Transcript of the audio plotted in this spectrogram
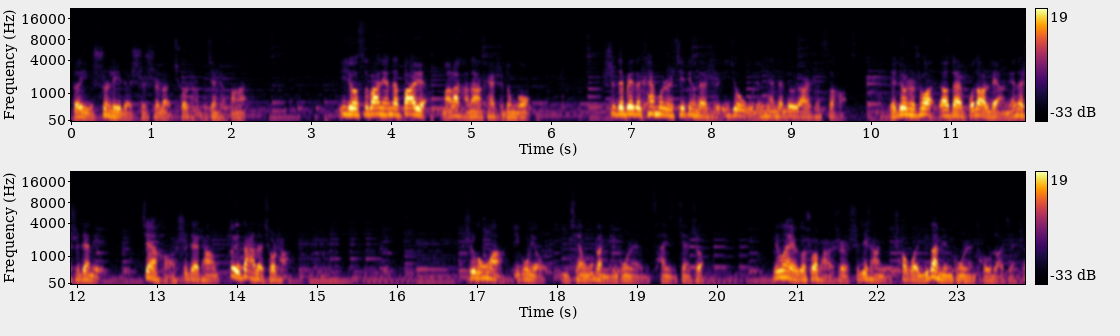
得以顺利地实施了球场的建设方案。一九四八年的八月，马拉卡纳开始动工。世界杯的开幕日期定的是一九五零年的六月二十四号，也就是说，要在不到两年的时间里建好世界上最大的球场。施工啊，一共有一千五百名工人参与建设。另外有个说法是，实际上有超过一万名工人投入到建设。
